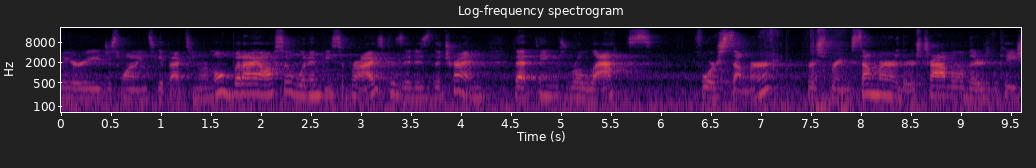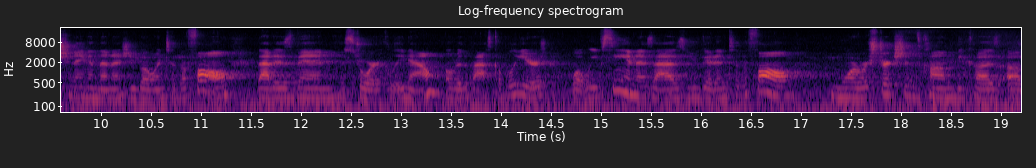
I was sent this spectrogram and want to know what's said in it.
very just wanting to get back to normal. But I also wouldn't be surprised because it is the trend that things relax for summer, for spring, summer. There's travel, there's vacationing, and then as you go into the fall, that has been historically now over the past couple of years. What we've seen is as you get into the fall, more restrictions come because of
